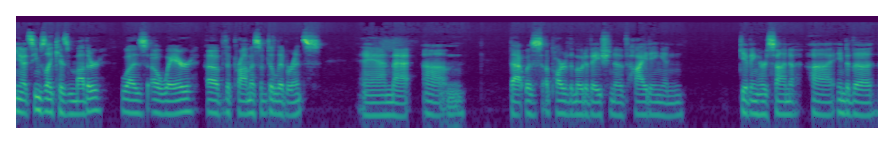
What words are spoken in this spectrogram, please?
you know, it seems like his mother was aware of the promise of deliverance and that um, that was a part of the motivation of hiding and giving her son uh, into the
